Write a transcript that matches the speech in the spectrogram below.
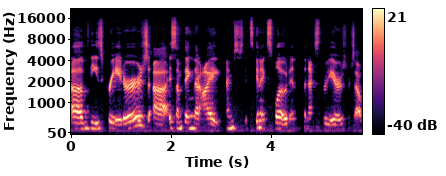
of these creators uh, is something that I I'm it's going to explode in the next three years or so.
